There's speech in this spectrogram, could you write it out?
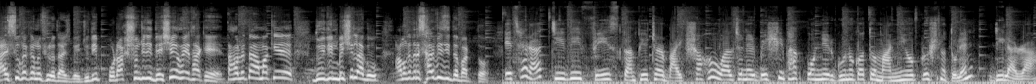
রাইসুকা কেন ফেরত আসবে? যদি প্রোডাকশন যদি দেশে হয়ে থাকে, তাহলে তো আমাকে দুই দিন বেশি লাগুক। আমাকে তাদের সার্ভিস দিতে পারতো। এছাড়া টিভি ফ্রিজ কম্পিউটার বাইক সহ ওয়ালটনের বেশিরভাগ পণ্যের গুণগত মান নিয়েও প্রশ্ন তোলেন ডিলাররা।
